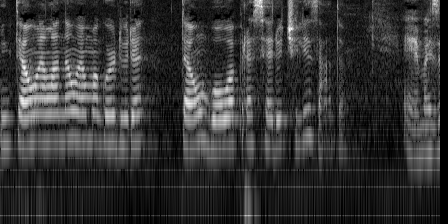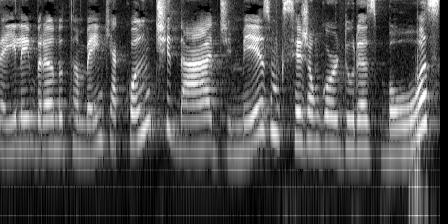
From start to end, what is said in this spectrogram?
então ela não é uma gordura tão boa para ser utilizada. É, mas aí lembrando também que a quantidade, mesmo que sejam gorduras boas,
